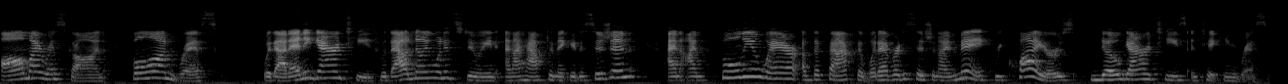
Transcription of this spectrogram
all my risk on, full on risk, without any guarantees, without knowing what it's doing, and I have to make a decision. And I'm fully aware of the fact that whatever decision I make requires no guarantees and taking risk.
